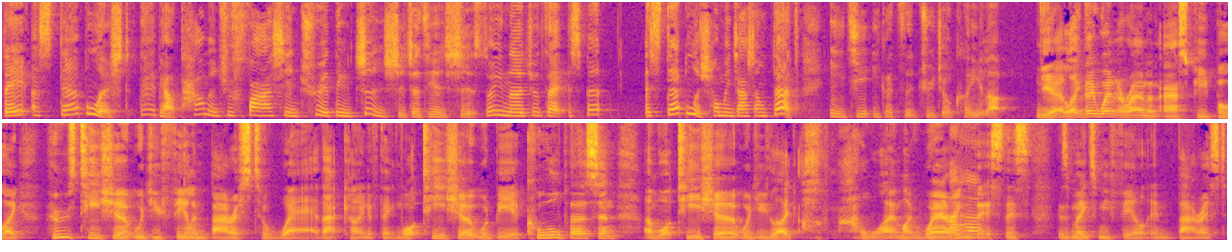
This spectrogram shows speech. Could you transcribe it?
They established 代表他们去发现、确定、证实这件事，所以呢，就在 espe- establish 后面加上 that 以及一个子句就可以了。 yeah, like they went around and asked people, like, whose t shirt would you feel embarrassed to wear? That kind of thing. What t shirt would be a cool person? And what t shirt would you like, oh, why am I wearing uh -huh. this? this? This makes me feel embarrassed.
